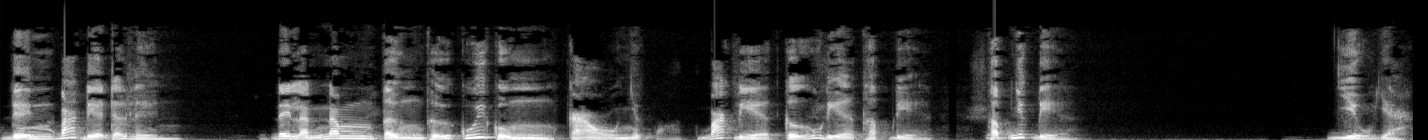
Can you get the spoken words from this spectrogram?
Đến bát địa trở lên Đây là năm tầng thứ cuối cùng cao nhất. Bát địa, cửu địa, thập địa Thập nhất địa. Diệu giác.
